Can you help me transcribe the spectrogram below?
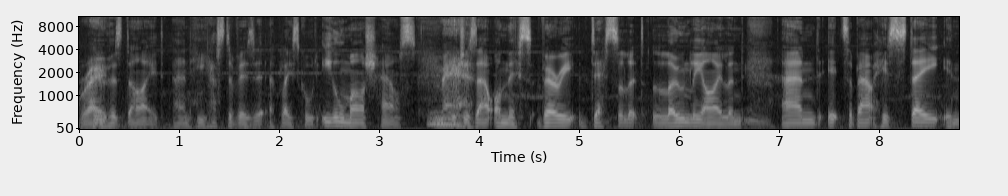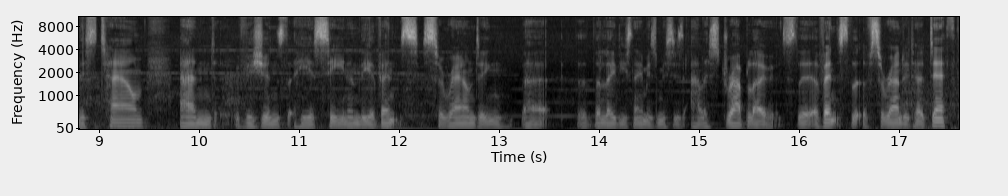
Right. who has died, and he has to visit a place called Eel Marsh House, Man. which is out on this very desolate, lonely island, and it's about his stay in this town and visions that he has seen and the events surrounding. Uh, the, the lady's name is Mrs. Alice Drablow. It's the events that have surrounded her death,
